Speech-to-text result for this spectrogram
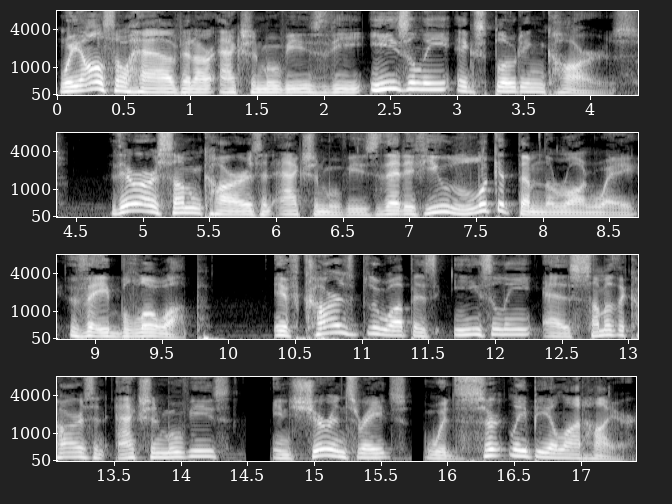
We also have in our action movies the easily exploding cars. There are some cars in action movies that if you look at them the wrong way, they blow up. If cars blew up as easily as some of the cars in action movies, insurance rates would certainly be a lot higher.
